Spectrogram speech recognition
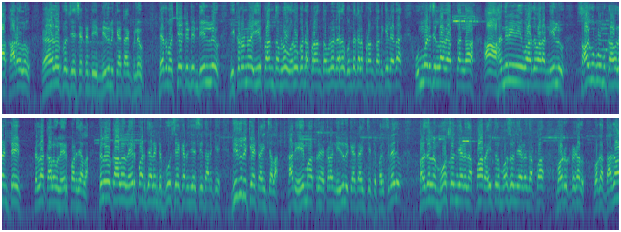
ఆ కాలువలు ఏడపులు చేసేటువంటి నిధులు కేటాయింపు లేవు. లేదా వచ్చేటువంటి నీళ్ళు ఇక్కడున్న ఈ ప్రాంతంలో ఒరవకొండ ప్రాంతంలో లేదా గుందకల ప్రాంతానికి లేదా ఉమ్మడి జిల్లా వ్యాప్తంగా ఆ హందిరీ నీవా ద్వారా నీళ్ళు సాగు భూమి కావాలంటే పిల్ల కాలువలు ఏర్పాటు చేయాలా? పిల్లల కాలువలు ఏర్పాటు చేయాలంటే భూసేకరణ చేసి దానికి నిధులు కేటాయించాలా? కానీ ఏమాత్రం ఎక్కడ నిధులు కేటాయించే పరిస్థితి లేదు. ప్రజలను మోసం చేయడం తప్ప రైతులు మోసం చేయడం తప్ప మరొకటి కాదు. ఒక దగా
